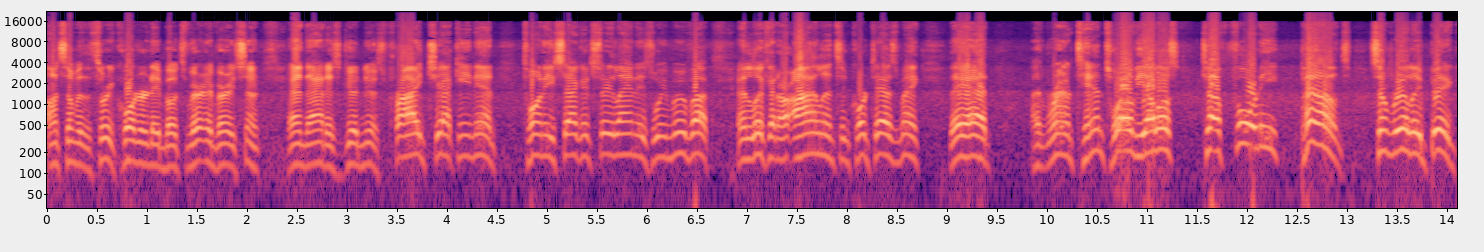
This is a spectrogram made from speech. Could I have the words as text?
on some of the three quarter day boats very, very soon, and that is good news. Pride checking in 22nd Street Land as we move up and look at our islands in Cortez Bank. They had around 10, 12 yellows to 40 pounds. Some really big,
